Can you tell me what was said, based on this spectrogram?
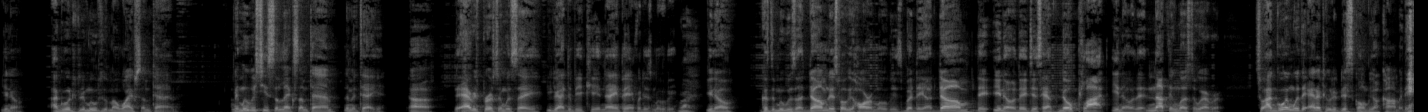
You know, I go to the movies with my wife sometimes. The movies she selects sometimes, let me tell you, uh, the average person would say, "You got to be kidding! I ain't paying for this movie." Right. You know, because the movies are dumb. They're supposed to be horror movies, but they are dumb. They, you know, they just have no plot. You know, nothing whatsoever. So I go in with the attitude that this is going to be a comedy.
